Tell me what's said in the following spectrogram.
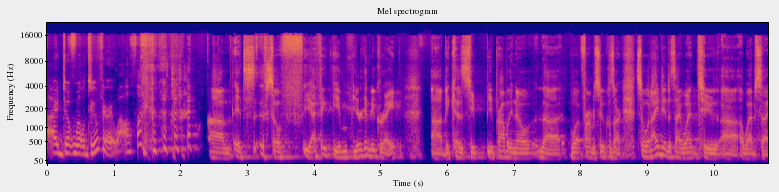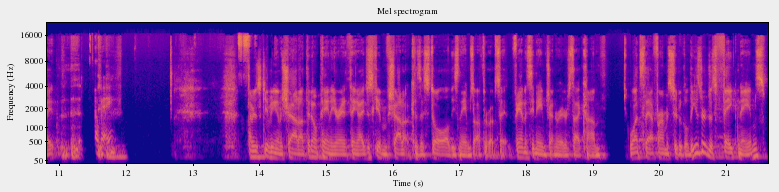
I don't will do very well. um, it's so yeah. I think you, are going to do great uh, because you you probably know the what pharmaceuticals are. So what I did is I went to uh, a website. Okay. I'm just giving them a shout out. They don't pay me or anything. I just give them a shout out because I stole all these names off their website. FantasyNameGenerators.com. What's that pharmaceutical? These are just fake names.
